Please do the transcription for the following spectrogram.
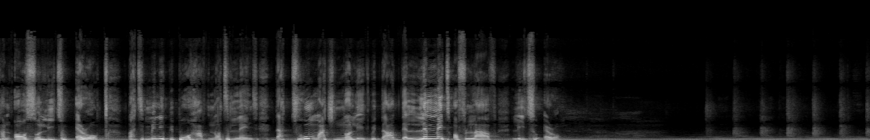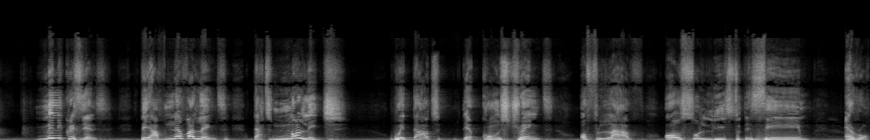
can also lead to error. But many people have not learned that too much knowledge without the limit of love leads to error. Many Christians, they have never learned that knowledge without the constraint of love also leads to the same error.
